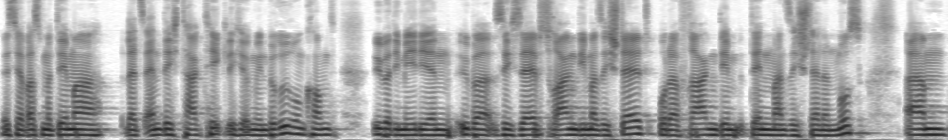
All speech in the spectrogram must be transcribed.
ist ja was, mit dem man letztendlich tagtäglich irgendwie in Berührung kommt, über die Medien, über sich selbst, Fragen, die man sich stellt oder Fragen, dem, denen man sich stellen muss. Ähm,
